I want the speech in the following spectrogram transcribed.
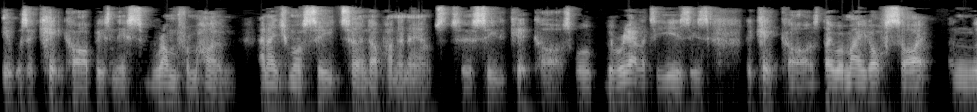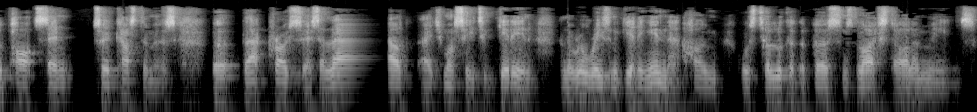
it was a kit car business run from home, and HMRC turned up unannounced to see the kit cars. Well, the reality is, is the kit cars they were made off-site and the parts sent to customers, but that process allowed HMRC to get in, and the real reason of getting in that home was to look at the person's lifestyle and means.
